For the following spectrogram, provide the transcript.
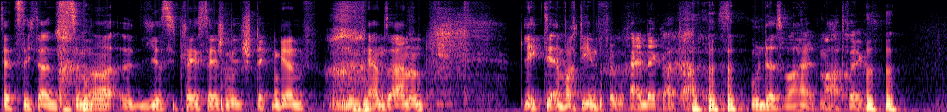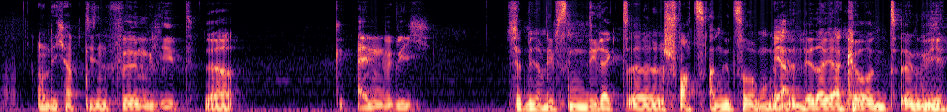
setz dich da ins Zimmer, hier ist die Playstation, ich stecken dir einen, Fernseher an und leg dir einfach den Film rein, der gerade da ist. Und das war halt Matrix. Und ich habe diesen Film geliebt. Ja. Einen wirklich Ich hätte mich am liebsten direkt äh, schwarz angezogen Ja. in, in Lederjacke und irgendwie.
